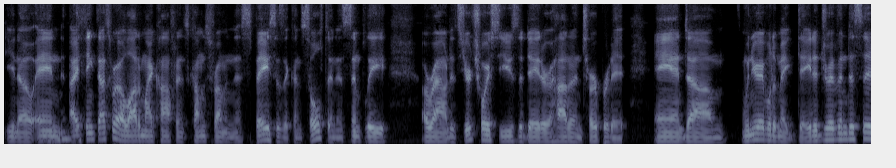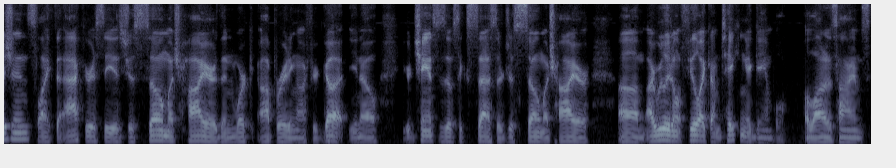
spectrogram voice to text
you know and mm-hmm. i think that's where a lot of my confidence comes from in this space as a consultant is simply around it's your choice to use the data or how to interpret it and um, when you're able to make data driven decisions, like the accuracy is just so much higher than work operating off your gut. You know, your chances of success are just so much higher. Um, I really don't feel like I'm taking a gamble a lot of times.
